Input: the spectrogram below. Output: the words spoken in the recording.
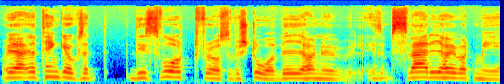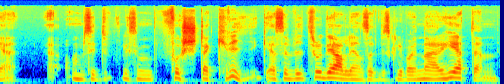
Och jag, jag tänker också att det är svårt för oss att förstå. Vi har nu, liksom, Sverige har ju varit med om sitt liksom, första krig. Alltså, vi trodde ju aldrig ens att vi skulle vara i närheten.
